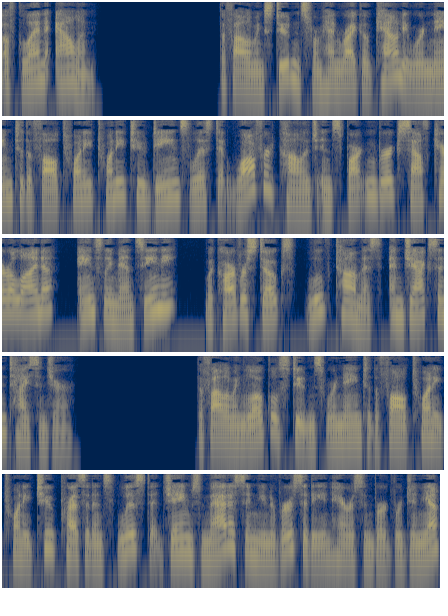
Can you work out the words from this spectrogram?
of Glen Allen. The following students from Henrico County were named to the Fall 2022 Dean's List at Wofford College in Spartanburg, South Carolina Ainsley Mancini, McCarver Stokes, Luke Thomas, and Jackson Tysinger. The following local students were named to the Fall 2022 President's List at James Madison University in Harrisonburg, Virginia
